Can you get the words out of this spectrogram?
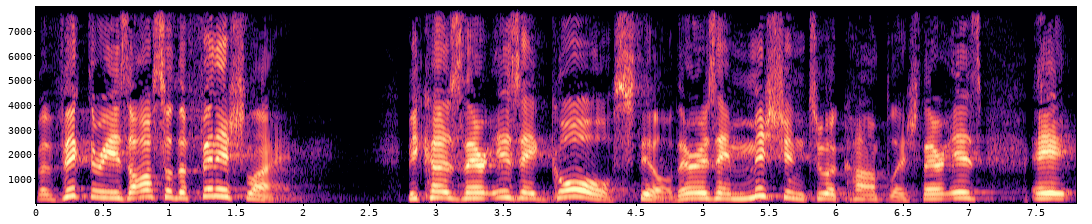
But victory is also the finish line because there is a goal still, there is a mission to accomplish, there is a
